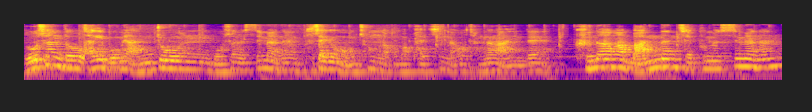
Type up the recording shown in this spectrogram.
로션도 자기 몸에 안 좋은 로션을 쓰면은 부작용 엄청 나고 막 발진 나고 장난 아닌데 그나마 맞는 제품을 쓰면은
